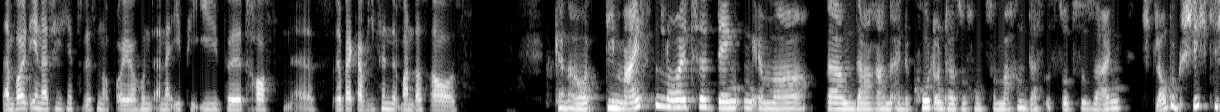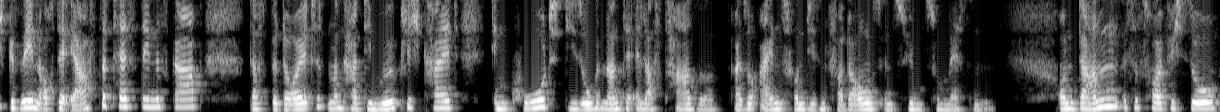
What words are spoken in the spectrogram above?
dann wollt ihr natürlich jetzt wissen, ob euer Hund an der EPI betroffen ist. Rebecca, wie findet man das raus? Genau, die meisten Leute denken immer ähm, daran, eine Kotuntersuchung zu machen. Das ist sozusagen, ich glaube, geschichtlich gesehen auch der erste Test, den es gab. Das bedeutet, man hat die Möglichkeit, im Kot die sogenannte Elastase, also eins von diesen Verdauungsenzymen zu messen. Und dann ist es häufig so,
